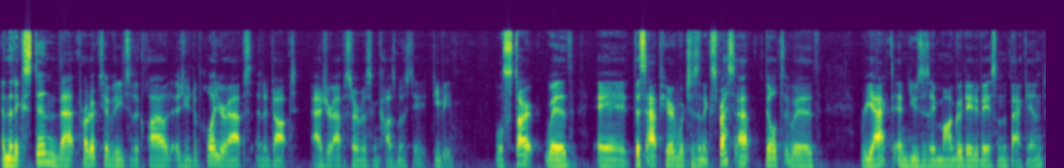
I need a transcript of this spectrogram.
and then extend that productivity to the cloud as you deploy your apps and adopt Azure App Service and Cosmos DB. We'll start with a, this app here, which is an Express app built with React and uses a Mongo database on the back end.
